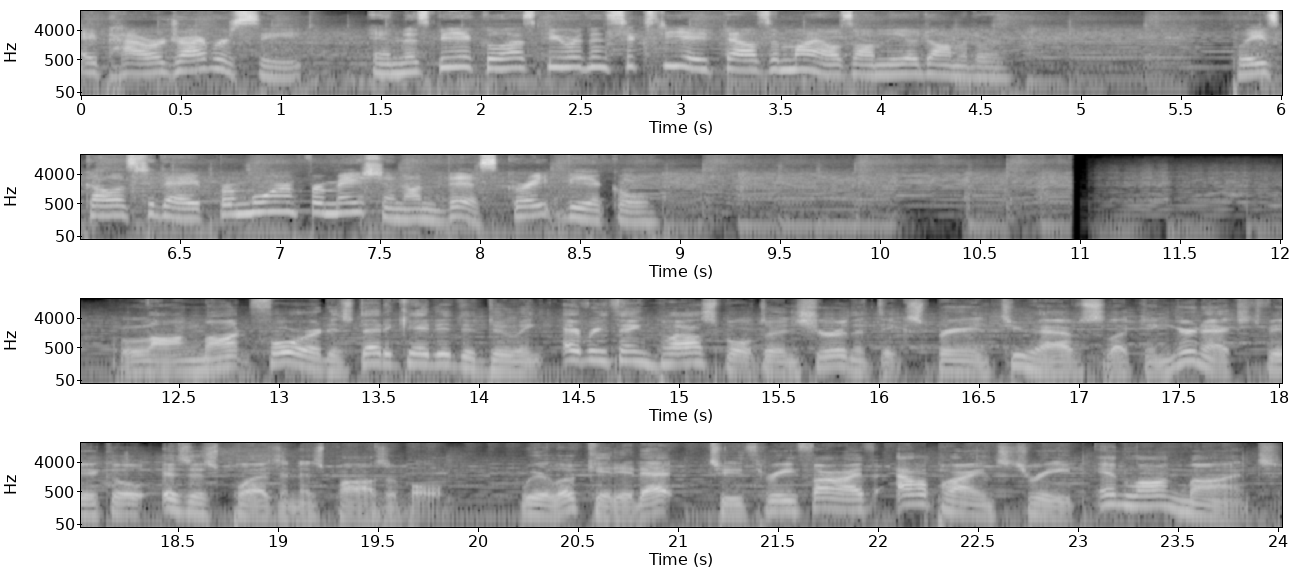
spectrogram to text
a power driver's seat, and this vehicle has fewer than 68,000 miles on the odometer. Please call us today for more information on this great vehicle. Longmont Ford is dedicated to doing everything possible to ensure that the experience you have selecting your next vehicle is as pleasant as possible. We're located at 235 Alpine Street in Longmont.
